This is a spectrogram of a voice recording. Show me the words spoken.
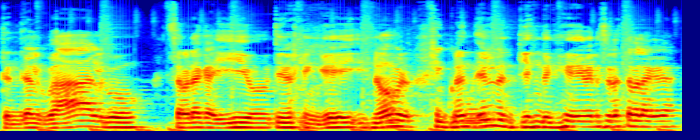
tendrá algo, algo, se habrá caído, tiene el gen gay, no, pero no- él no entiende que Venezuela está para la cagada.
